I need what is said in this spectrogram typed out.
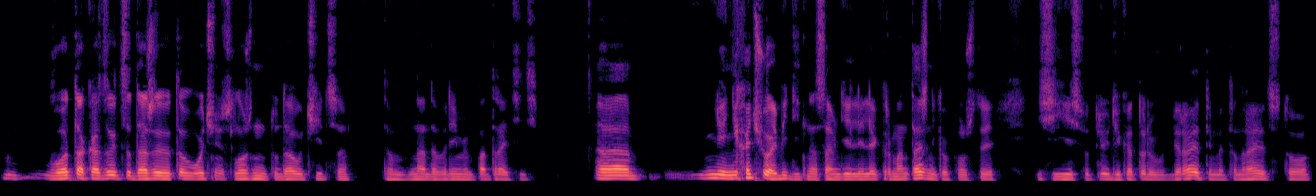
вот, оказывается, даже это очень сложно туда учиться. Там надо время потратить. А, не, не хочу обидеть, на самом деле, электромонтажников, потому что если есть вот люди, которые выбирают, им это нравится, то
